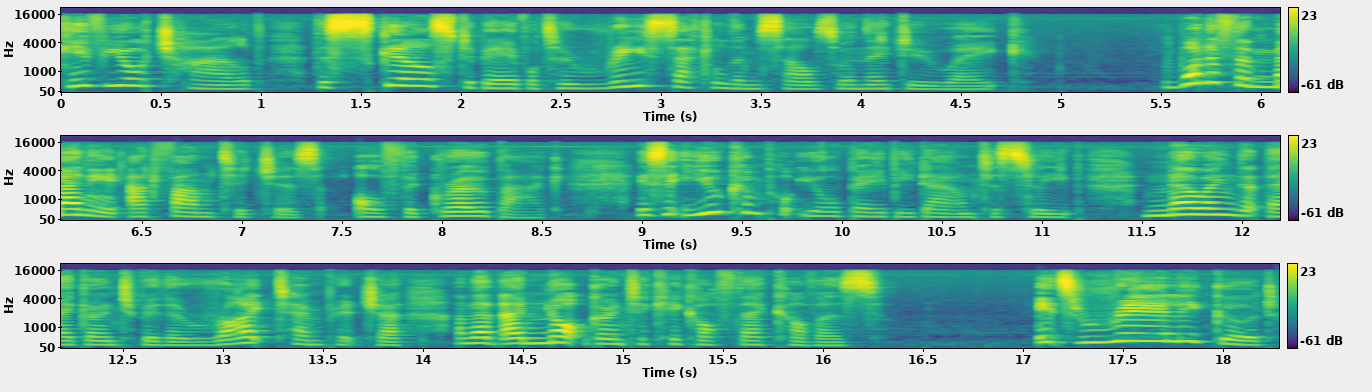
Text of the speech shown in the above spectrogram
give your child the skills to be able to resettle themselves when they do wake. One of the many advantages of the Grobag is that you can put your baby down to sleep knowing that they're going to be the right temperature and that they're not going to kick off their covers. It's really good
